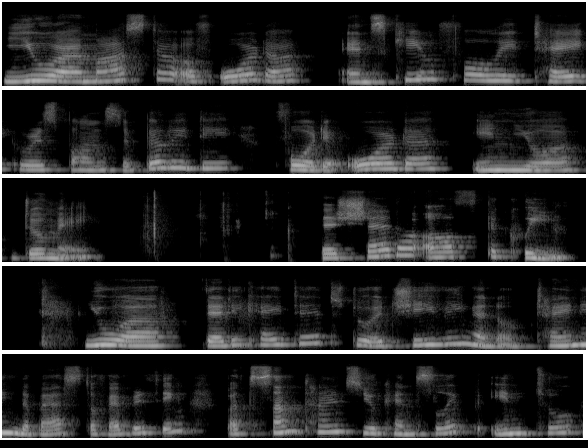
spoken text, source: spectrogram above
You are a master of order and skillfully take responsibility for the order in your domain. The shadow of the queen. You are dedicated to achieving and obtaining the best of everything, but sometimes you can slip into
